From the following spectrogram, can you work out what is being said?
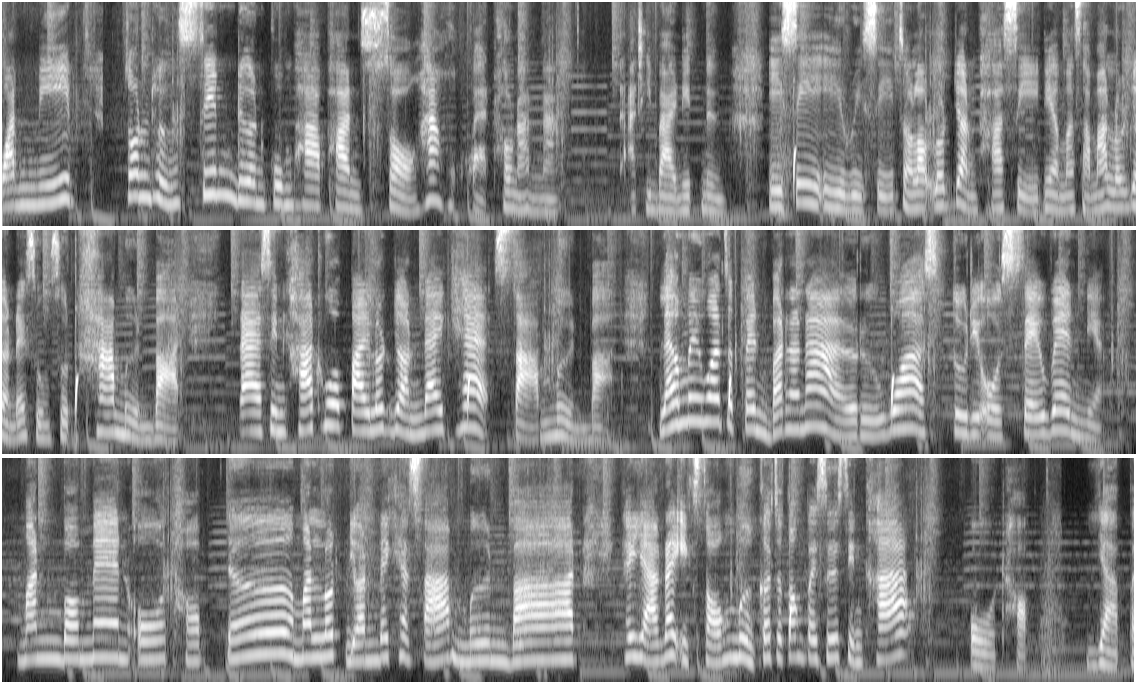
วันนี้ จนถึงสิ้นเดือนกุมภาพันธ์ 2568 เท่านั้นนะอธิบายนิดนึง Easy e Receipt สำหรับลดหย่อนภาษีเนี่ยมันสามารถลดหย่อนได้สูงสุด 50,000 บาท แต่สินค้าทั่วไปลดหย่อนได้แค่ 30,000 บาท แล้วไม่ว่าจะเป็น Banana หรือว่า Studio 7 เนี่ย มันบอแมนโอท็อปเดอร์มันลดหย่อนได้แค่ 30,000 บาท ถ้าอยากได้อีก 20,000 ก็จะต้องไปซื้อสินค้าโอท็อปอย่าไป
